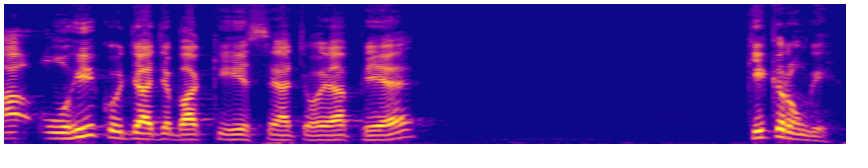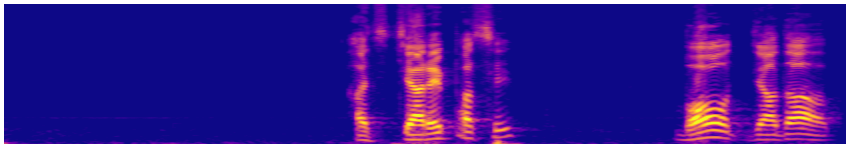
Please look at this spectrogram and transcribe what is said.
ਆ ਉਹੀ ਕੁਝ ਅੱਜ ਬਾਕੀ ਹਿੱਸਿਆਂ 'ਚ ਹੋਇਆ ਪਿਆ। ਕੀ ਕਰੋਗੇ? ਅੱਜ ਚਾਰੇ ਪਾਸੇ ਬਹੁਤ ਜ਼ਿਆਦਾ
